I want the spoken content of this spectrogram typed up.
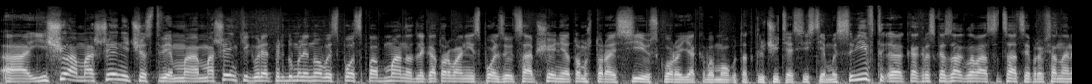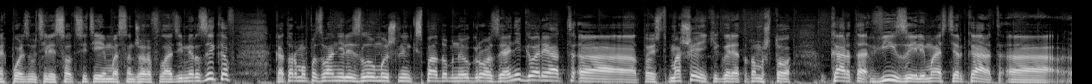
А, еще о мошенничестве. Мошенники, говорят, придумали новый способ обмана, для которого они используют сообщение о том, что Россию скоро якобы могут отключить от системы SWIFT. Э, как рассказал глава Ассоциации профессиональных пользователей соцсетей и мессенджеров Владимир Зыков, которому позвонили злоумышленники с подобной угрозой. Они говорят, э, то есть мошенники говорят о том, что карта Visa или MasterCard, э,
